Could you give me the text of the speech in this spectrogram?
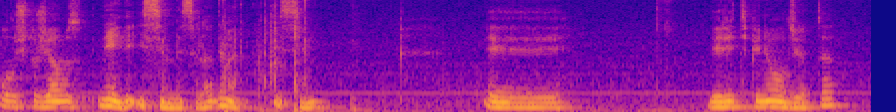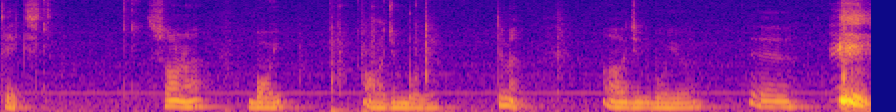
oluşturacağımız neydi? İsim mesela değil mi? İsim. Ee, veri tipi ne olacaktı? Text. Sonra boy. Ağacın boyu. Değil mi? Ağacın boyu. Ee,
